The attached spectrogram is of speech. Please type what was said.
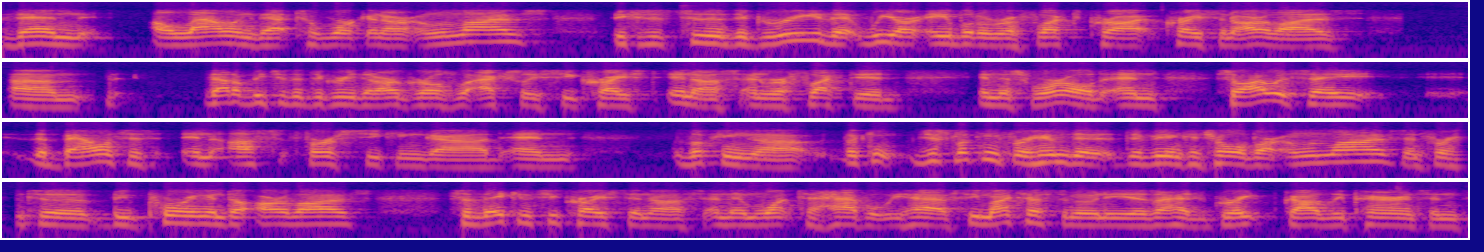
then allowing that to work in our own lives because it's to the degree that we are able to reflect Christ in our lives, um, that'll be to the degree that our girls will actually see Christ in us and reflected in this world. And so I would say the balance is in us first seeking God and looking, uh, looking, just looking for Him to, to be in control of our own lives and for Him to be pouring into our lives so they can see Christ in us and then want to have what we have. See, my testimony is I had great godly parents, and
